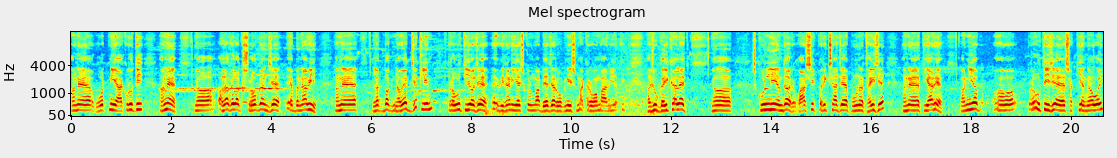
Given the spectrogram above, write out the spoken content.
અને વોટની આકૃતિ અને અલગ અલગ સ્લોગન છે એ બનાવી અને લગભગ નવેક જેટલી પ્રવૃત્તિઓ છે એ વિરાણી હાઈસ્કૂલમાં બે હજાર ઓગણીસમાં કરવામાં આવી હતી. હજુ ગઈકાલે જ સ્કૂલની અંદર વાર્ષિક પરીક્ષા જે પૂર્ણ થઈ છે અને ત્યારે અન્ય પ્રવૃત્તિ છે એ શક્ય ન હોય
